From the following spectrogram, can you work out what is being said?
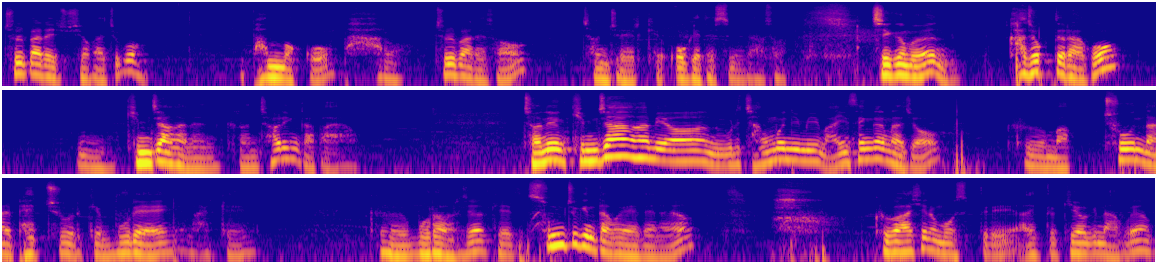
출발해 주셔가지고 밥 먹고 바로 출발해서 전주에 이렇게 오게 됐습니다. 그래서 지금은 가족들하고 음, 김장하는 그런 철인가 봐요. 저는 김장하면 우리 장모님이 많이 생각나죠. 그 막 추운 날 배추 이렇게 물에 막 이렇게 그 뭐라 그러죠? 이렇게 숨 죽인다고 해야 되나요? 하, 그거 하시는 모습들이 아직도 기억이 나고요.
